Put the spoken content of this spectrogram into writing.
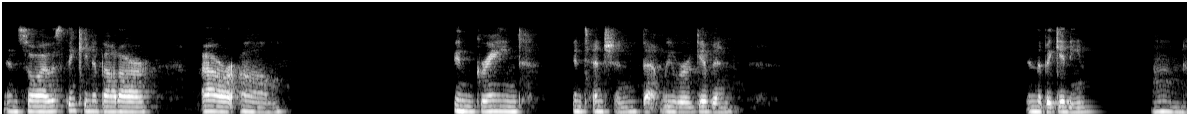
and so I was thinking about our our um, ingrained intention that we were given in the beginning. Mm.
